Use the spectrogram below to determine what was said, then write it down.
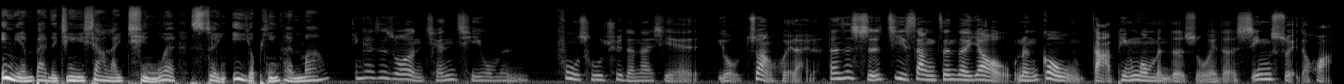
一年半的经营下来，请问损益有平衡吗？应该是说，前期我们付出去的那些有赚回来了，但是实际上真的要能够打平我们的所谓的薪水的话。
